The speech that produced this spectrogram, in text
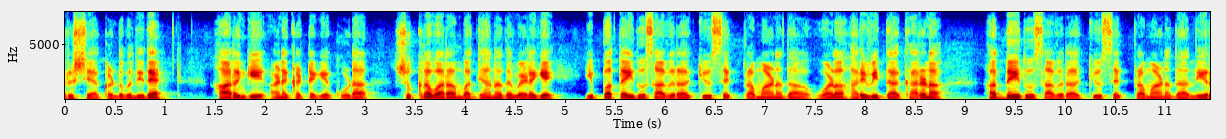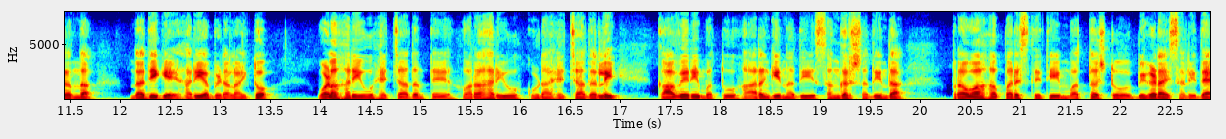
ದೃಶ್ಯ ಕಂಡುಬಂದಿದೆ. ಹಾರಂಗಿ ಅಣೆಕಟ್ಟೆಗೆ ಕೂಡ ಶುಕ್ರವಾರ ಮಧ್ಯಾಹ್ನದ ವೇಳೆಗೆ ಇಪ್ಪತ್ತೈದು ಸಾವಿರ ಕ್ಯೂಸೆಕ್ ಪ್ರಮಾಣದ ಒಳ ಹರಿವಿದ್ದ ಕಾರಣ ಹದಿನೈದು ಸಾವಿರ ಕ್ಯೂಸೆಕ್ ಪ್ರಮಾಣದ ನೀರನ್ನು ನದಿಗೆ ಹರಿಯಬಿಡಲಾಯಿತು. ಒಳಹರಿವು ಹೆಚ್ಚಾದಂತೆ ಹೊರಹರಿವು ಕೂಡ ಹೆಚ್ಚಾದಲ್ಲಿ ಕಾವೇರಿ ಮತ್ತು ಹಾರಂಗಿ ನದಿ ಸಂಘರ್ಷದಿಂದ ಪ್ರವಾಹ ಪರಿಸ್ಥಿತಿ ಮತ್ತಷ್ಟು ಬಿಗಡಾಯಿಸಲಿದೆ.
